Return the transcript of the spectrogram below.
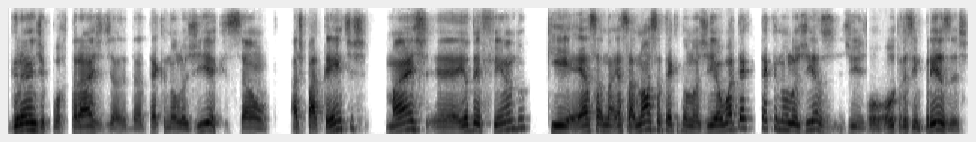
grande por trás de, da tecnologia, que são as patentes, mas é, eu defendo que essa, essa nossa tecnologia, ou até tecnologias de outras empresas,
